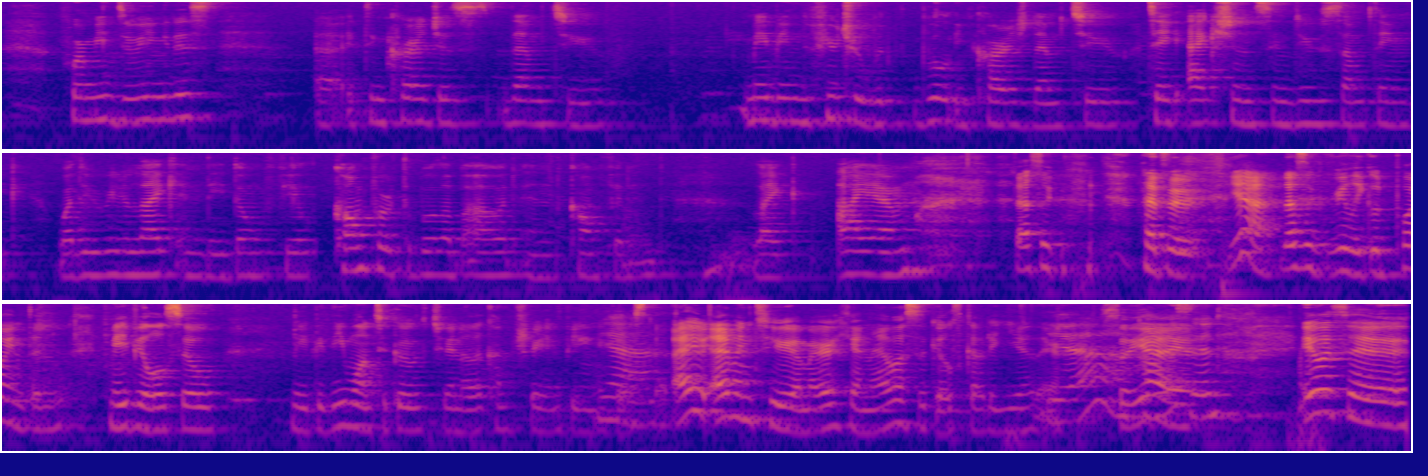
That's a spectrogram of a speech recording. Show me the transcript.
for me doing this, uh, it encourages them to maybe in the future would, will encourage them to take actions and do something what they really like and they don't feel comfortable about and confident like I am. That's a that's a yeah that's a really good point and maybe also maybe they want to go to another country and being a Girl Scout. I, I went to America and I was a Girl Scout a year there. Yeah. So yeah, yeah. it? It was uh,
